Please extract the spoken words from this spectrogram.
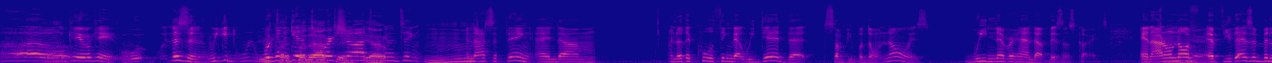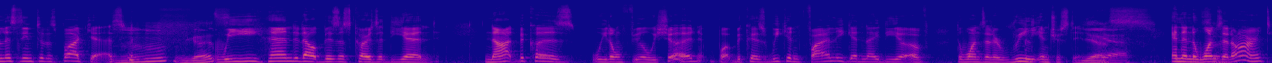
oh, okay, okay. W- w- listen, we could, we, we're gonna get into workshops. yeah. We're gonna take, Mhm. and that's the thing. And um, another cool thing that we did that some people don't know is we never hand out business cards. And I don't know Yeah. if, if you guys have been listening to this podcast. Mm-hmm. You guys? We handed out business cards at the end, not because we don't feel we should, but because we can finally get an idea of the ones that are really interested. yes. And then the ones that aren't,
